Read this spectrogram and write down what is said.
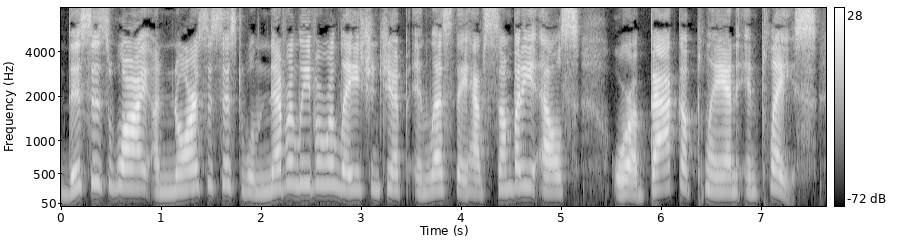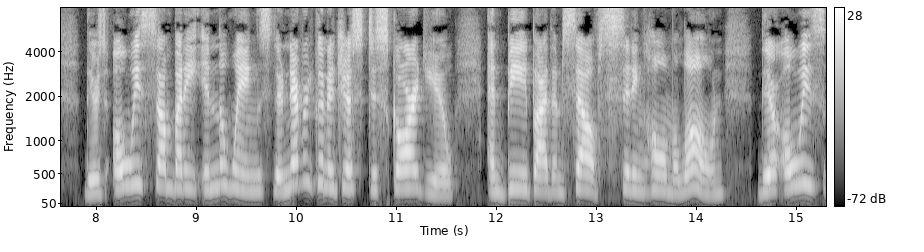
This is why a narcissist will never leave a relationship unless they have somebody else or a backup plan in place. There's always somebody in the wings. They're never going to just discard you and be by themselves sitting home alone. They're always,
